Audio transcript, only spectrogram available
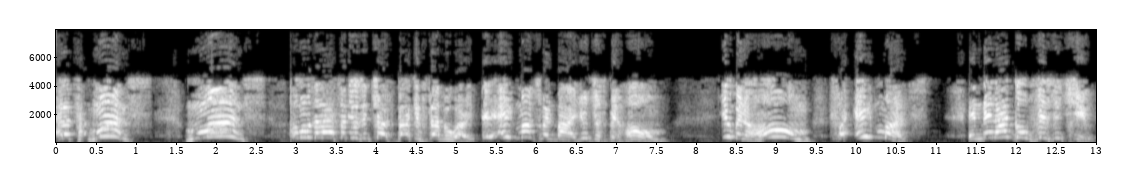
at a time, months Months! when was the last time you was in church? Back in February. Eight months went by. You've just been home. You've been home for eight months. And then I go visit you.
